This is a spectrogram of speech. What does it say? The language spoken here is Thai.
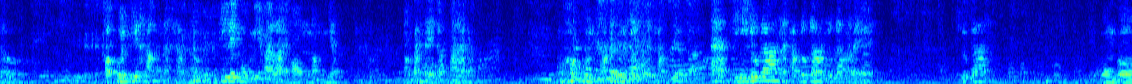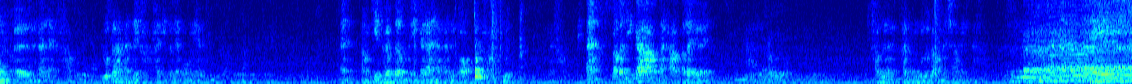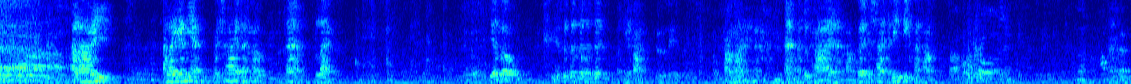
ฮัลโหลขอบคุณพี่ขำนะครับพี่เล่นมุกนี้มาหลายห้องน้องเงียบนะครับน้องตั้งใจจดมากอะขอบคุณครับเป็นเกียรตินะครับอะทีนี้รูปร่างนะครับ รูปร่างรูปร่างอะไรเอ่ยรูปร่าง วงกลมเออนั่นแหละครับ รูปร่างนั่นเลยค่ะคณิตอะไรพวกเนี้ยอะน้องเขียนเพิ่มเติมเองก็ได้นะคณิตออกนะครับนะครับอะลำดับที่เก้านะครับ อะไรเอ่ย เขาเรียกคันหูหรือเปล่าไม่ใช่นะครับเฮ้ยอะไร อะไรกันเนี่ย ไม่ใช่นะครับอะ black yellow เต้นเต้นเต้นเต้นโอเคป่ะมาใหม่นะครับอะอันสุดท้ายนะครับเอ้ยไม่ใช่อันที่สิบนะครับตาของโจ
